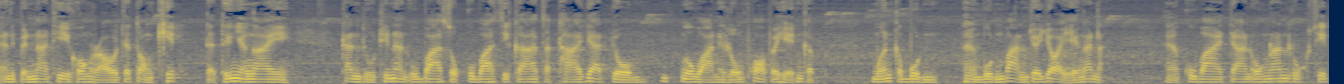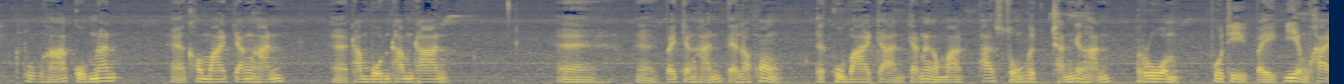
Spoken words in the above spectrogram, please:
อันนี้เป็นหน้าที่ของเราจะต้องคิด แต่ถึงยังไง ท่านอยู่ที่นั่นอุบาสกอุบาสิกาศรัทธาญาติโยม เมื่อวานในหลวงพ่อไปเห็นกับ เหมือนกับบุญบุญบ้านย่อยๆอย่างนั้นอะครูบาอาจารย์องค์นั้นลูกศิษย์ลูกหากลุ่มนั้นเข้ามาจังหันทำบุญทำทานไปจังหันแต่ละห้อง แต่ครูบาอาจารย์จากนั้นมาพระสงฆ์กับฉันจังหันรวมผู้ที่ไปเยี่ยมไข้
